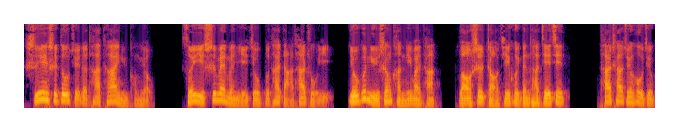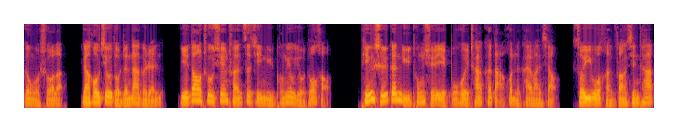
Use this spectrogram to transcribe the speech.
实验室都觉得他特爱女朋友，所以师妹们也就不太打他主意。有个女生很腻歪他，老是找机会跟他接近。他察觉后就跟我说了，然后就躲着那个人，也到处宣传自己女朋友有多好。平时跟女同学也不会插科打诨的开玩笑，所以我很放心他。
